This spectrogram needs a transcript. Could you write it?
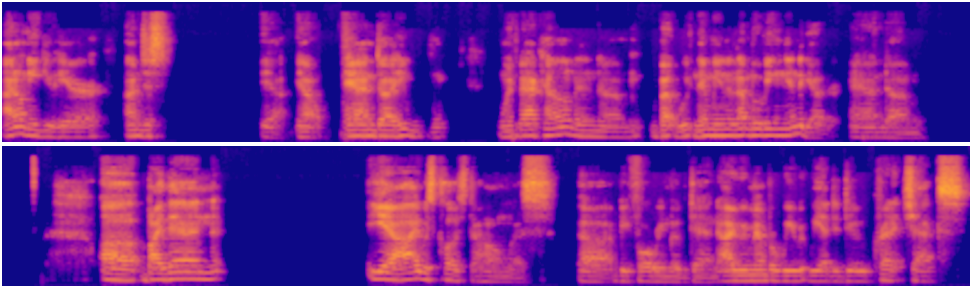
I don't need you here. I'm just yeah, you know. And uh, he went back home and um but we, then we ended up moving in together and um uh by then yeah, I was close to homeless uh before we moved in. I remember we we had to do credit checks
